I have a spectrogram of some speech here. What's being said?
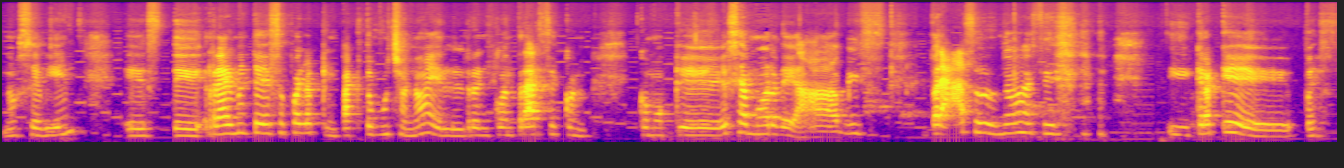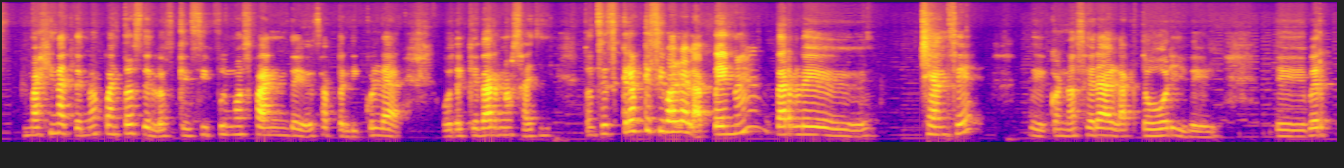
No sé bien. Este, realmente eso fue lo que impactó mucho, ¿no? El reencontrarse con como que ese amor de, ah, mis brazos, ¿no? Así. y creo que, pues, imagínate, ¿no? Cuántos de los que sí fuimos fan de esa película o de quedarnos allí. Entonces creo que sí vale la pena darle chance de conocer al actor y de, ver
